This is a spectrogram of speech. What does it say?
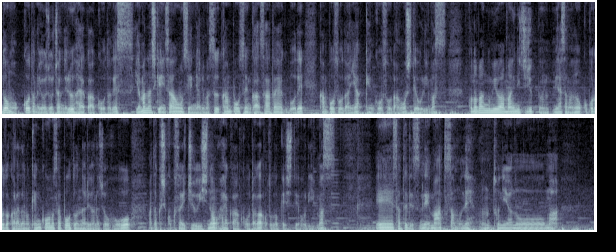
どうも、コータの養生チャンネル、早川コータです。山梨県伊佐温泉にあります漢方専科サーター薬房で漢方相談や健康相談をしております。この番組は毎日10分、皆様の心と体の健康のサポートになるような情報を、私国際中医師の早川コータがお届けしております。えー、さてですね、まあ、暑さもね、本当にあのー、まあ、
